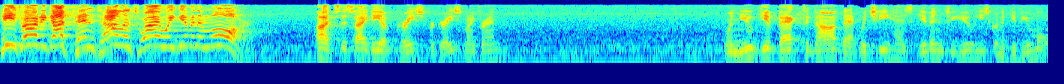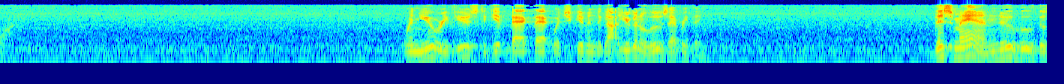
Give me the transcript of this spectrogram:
He's already got 10 talents. Why are we giving him more? Uh, it's this idea of grace for grace, my friend. When you give back to God that which He has given to you, He's going to give you more. When you refuse to give back that which given to God, you're going to lose everything. This man knew who the,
